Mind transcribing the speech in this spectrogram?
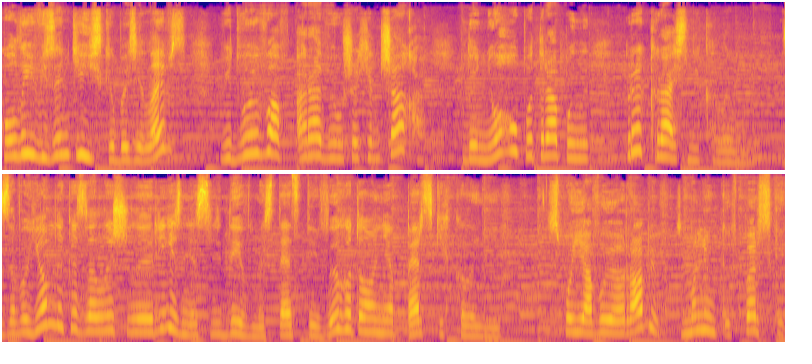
Коли візантійський Базілевс відвоював Аравію Шахіншаха, до нього потрапили прекрасні килими. Завойовники залишили різні сліди в мистецтві виготовлення перських килимів. З появою арабів з малюнків перських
